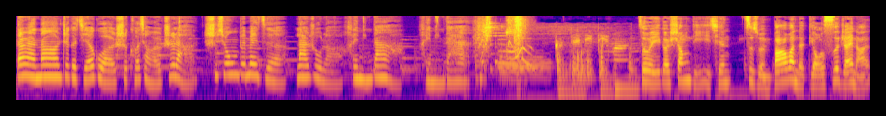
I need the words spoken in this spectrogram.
当然呢，这个结果是可想而知啦。师兄被妹子拉入了黑名单啊，黑名单。作为一个伤敌一千、自损八万的屌丝宅男。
